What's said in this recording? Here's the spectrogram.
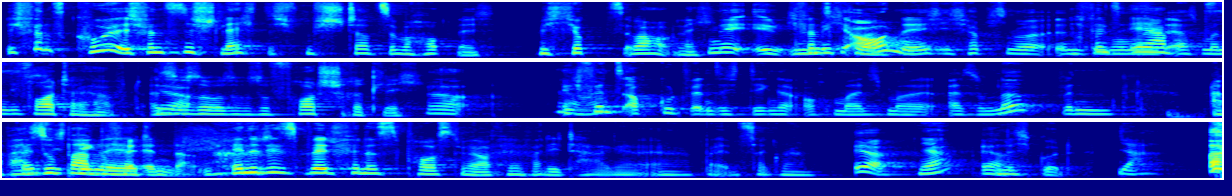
Ich finde es cool, ich finde es nicht schlecht, ich, mich stört es überhaupt nicht. Mich juckt es überhaupt nicht. Nee, ich ich find's mich cool. auch nicht. Ich habe es nur in Ich dem finde es Moment eher erstmal nicht. vorteilhaft, also Ja. so, so, so fortschrittlich. Ja. Ich finde es auch gut, wenn sich Dinge auch manchmal, also ne, wenn, Aber wenn super sich Dinge Bild. verändern. Wenn du dieses Bild findest, posten wir auf jeden Fall die Tage äh, bei Instagram. Ja. Ja? Finde ich gut. Ja.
